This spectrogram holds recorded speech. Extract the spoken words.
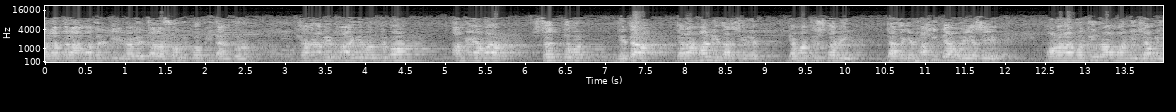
আল্লাহ তারা আমাদেরকে এভাবে চলার সৌভাগ্য দান করুন। সংগ্রামী ভাই বন্ধুগণ আমি আমার শ্রদ্ধ নেতা, যারা আমার নেতা ছিলেন, জামাত ইসলামী, যাদেরকে ফাঁসি দেওয়া হয়েছে, মৌলানা মতিউর রহমান নিজামী,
